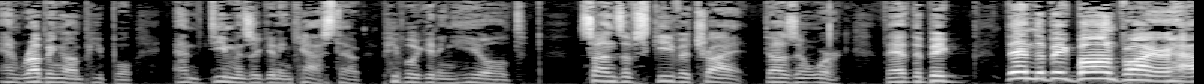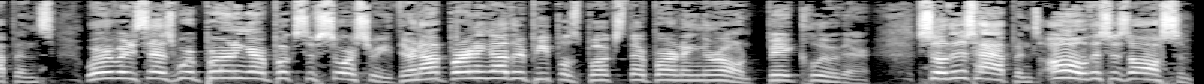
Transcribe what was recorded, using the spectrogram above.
and rubbing on people, and demons are getting cast out. People are getting healed. Sons of Sceva try it, doesn't work. They have the big then the big bonfire happens where everybody says, We're burning our books of sorcery. They're not burning other people's books, they're burning their own. Big clue there. So this happens. Oh, this is awesome.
